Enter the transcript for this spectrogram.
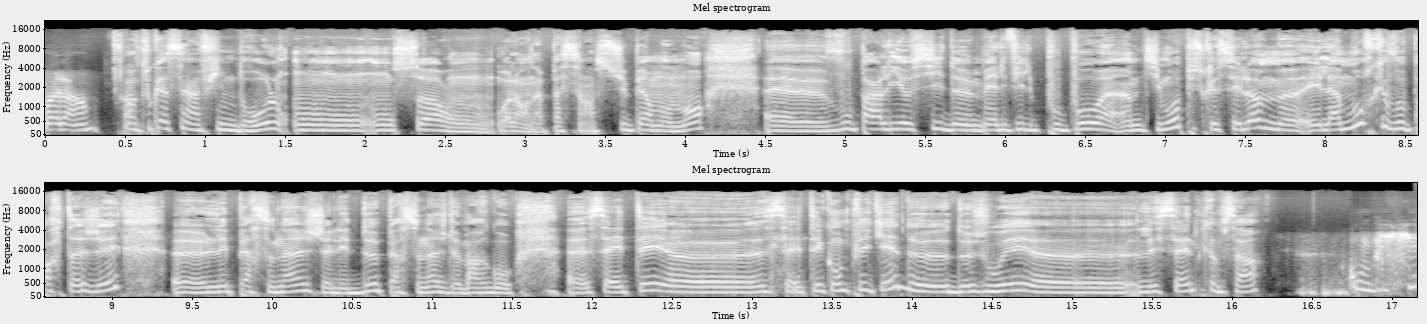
voilà. En tout cas, c'est un film drôle. On, on sort, on, voilà, on a passé un super moment. Euh, vous parliez aussi de Melville Poupeau un petit mot, puisque c'est l'homme et l'amour que vous partagez, euh, les personnages, les deux personnages de Margot. Ça a été, ça a été compliqué de, de jouer les scènes comme ça? Compliqué?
